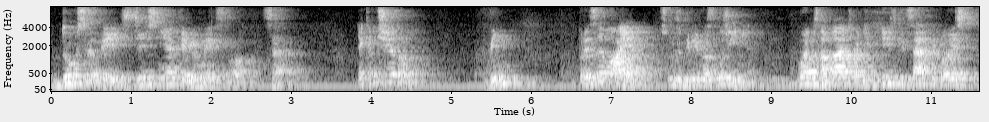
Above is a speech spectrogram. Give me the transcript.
Дух Святий здійснює керівництво церкви. Яким чином? Він призиває служителів на служіння. Можемо згадати в Антіохійській церкві колись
